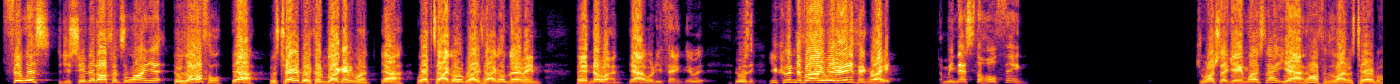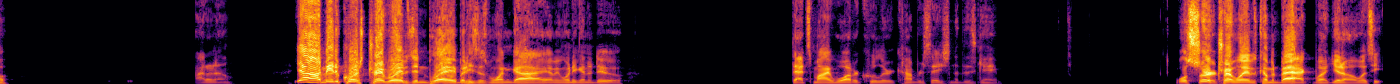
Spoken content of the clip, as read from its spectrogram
Phyllis, did you see that offensive line yet? It was awful. Yeah, it was terrible. I couldn't block anyone. Yeah, left tackle, right tackle. I mean, they had no one. Yeah, what do you think? It was. It was. You couldn't evaluate anything, right? I mean, that's the whole thing. Did you watch that game last night? Yeah, the offensive line was terrible. I don't know. Yeah, I mean, of course, Trent Williams didn't play, but he's just one guy. I mean, what are you going to do? That's my water cooler conversation of this game. Well, sure, Trent Williams coming back, but you know, was he?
